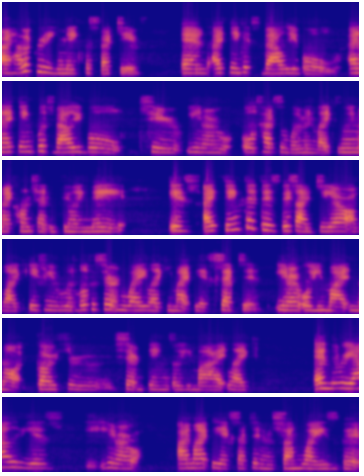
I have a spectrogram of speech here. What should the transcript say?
I have a pretty unique perspective, and I think it's valuable. And I think what's valuable to you know all types of women, like viewing my content and viewing me, is I think that there's this idea of like if you would look a certain way, like you might be accepted, you know, or you might not go through certain things, or you might like, and the reality is, you know, I might be accepted in some ways, but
